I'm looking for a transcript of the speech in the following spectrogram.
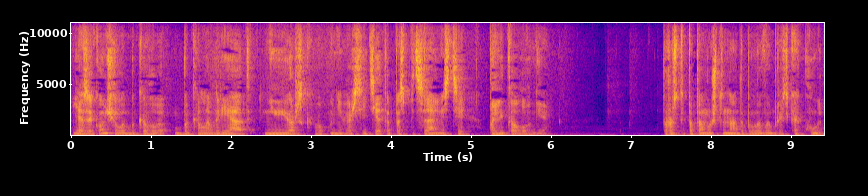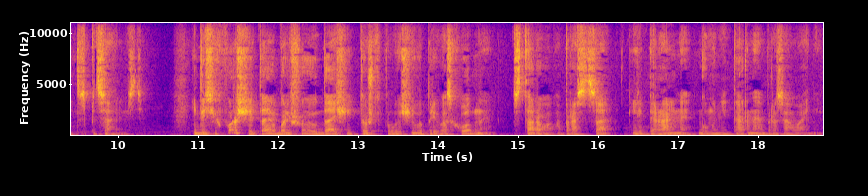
Я закончила бакалавриат Нью-Йоркского университета по специальности политология. Просто потому, что надо было выбрать какую-то специальность. И до сих пор считаю большой удачей то, что получила превосходное, старого образца, либеральное гуманитарное образование.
